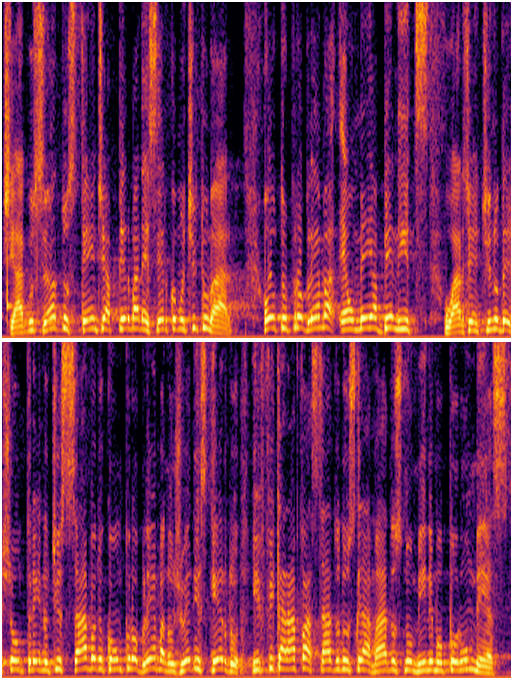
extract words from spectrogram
Thiago Santos tende a permanecer como titular. Outro problema é o meia Benítez. O argentino deixou o treino de sábado com um problema no joelho esquerdo e ficará afastado dos gramados no mínimo por um mês.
